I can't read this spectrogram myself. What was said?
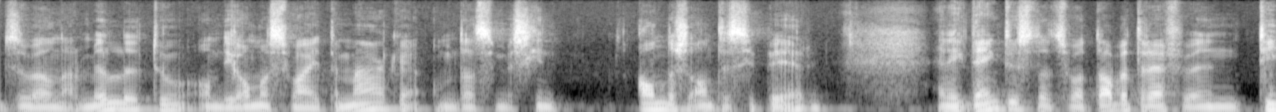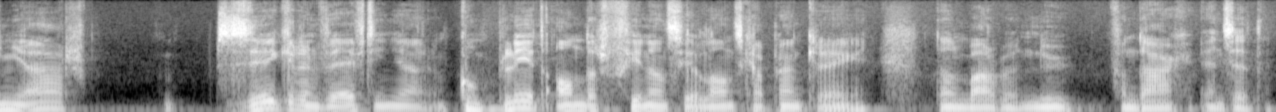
zowel naar middelen toe, om die ommezwaai te maken, omdat ze misschien anders anticiperen. En ik denk dus dat wat dat betreft we in tien jaar, zeker in 15 jaar, een compleet ander financieel landschap gaan krijgen dan waar we nu vandaag in zitten.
